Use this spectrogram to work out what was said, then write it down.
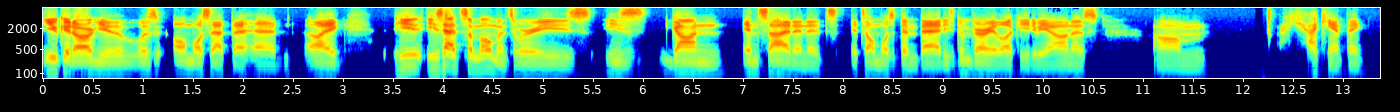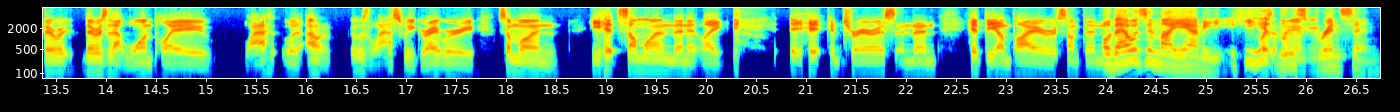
you could argue was almost at the head. Like he he's had some moments where he's he's gone inside and it's it's almost been bad. He's been very lucky to be honest. Um, I can't think there there was that one play last I don't it was last week right where he someone he hit someone then it like it hit Contreras and then hit the umpire or something. Oh, that was in Miami. He hit Lewis Brinson.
